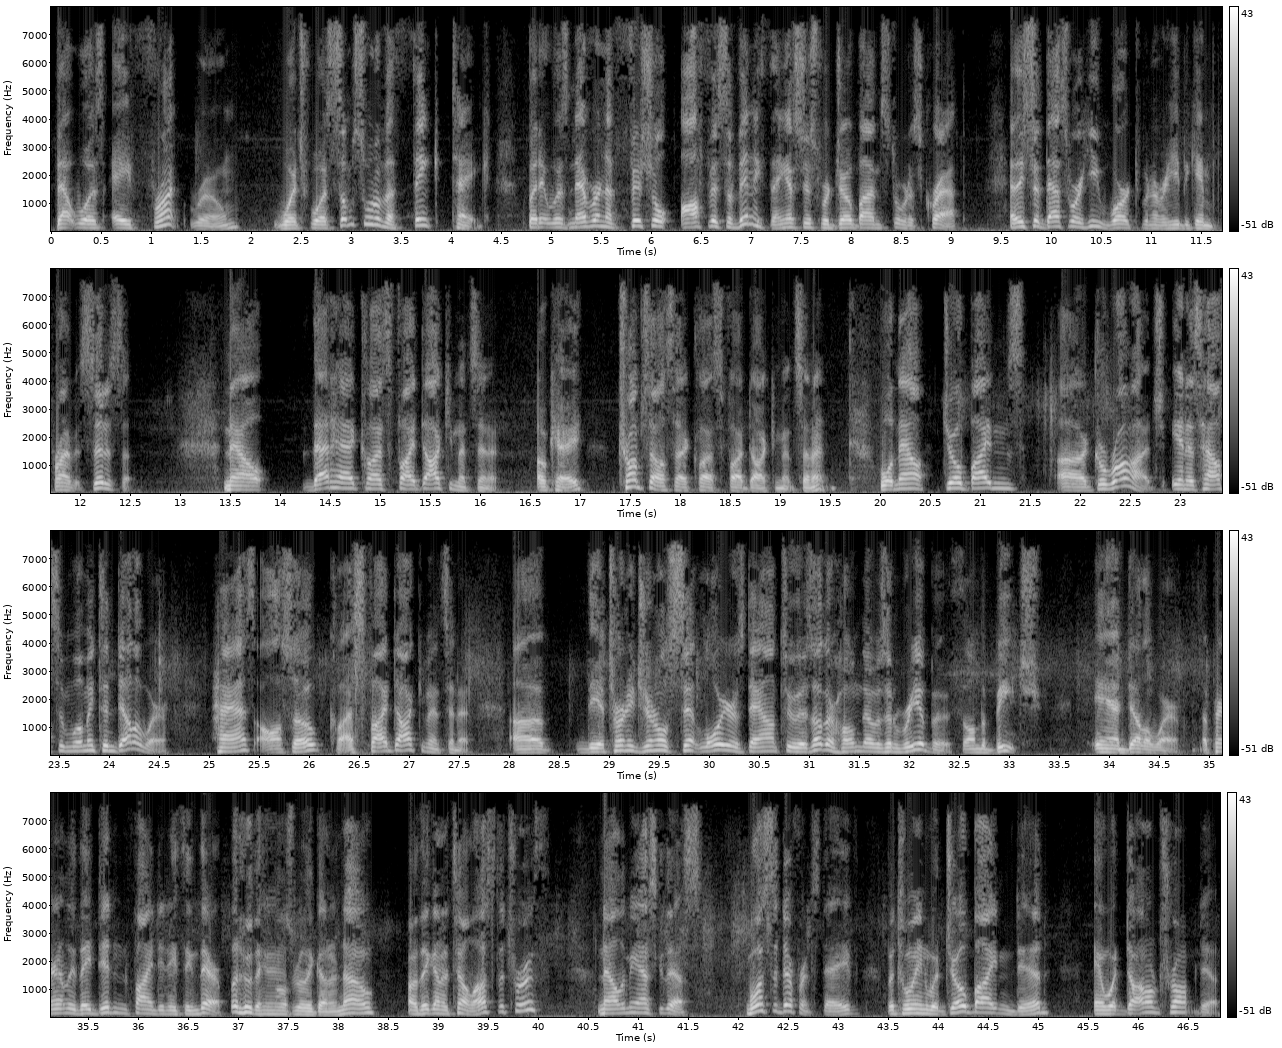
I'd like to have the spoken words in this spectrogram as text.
that was a front room, which was some sort of a think tank, but it was never an official office of anything. It's just where Joe Biden stored his crap. And they said that's where he worked whenever he became a private citizen. Now, that had classified documents in it. Okay. Trump's house had classified documents in it. Well, now Joe Biden's uh, garage in his house in Wilmington, Delaware, has also classified documents in it. Uh, the attorney general sent lawyers down to his other home that was in Rehoboth on the beach in Delaware. Apparently, they didn't find anything there. But who the hell is really going to know? Are they going to tell us the truth? Now, let me ask you this: What's the difference, Dave, between what Joe Biden did and what Donald Trump did?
